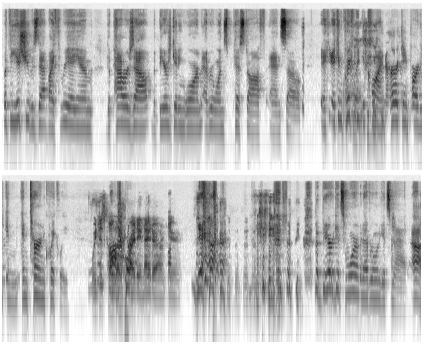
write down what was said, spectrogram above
But the issue is that by 3 a.m. the power's out, the beer's getting warm, everyone's pissed off, and so it, it can quickly decline. A hurricane party can can turn quickly. we just call that Friday night around here. Yeah. the, the beer gets warm and everyone gets mad. Uh,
